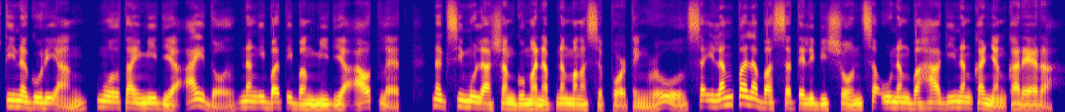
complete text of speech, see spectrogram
Tinaguriang multimedia idol ng iba't ibang media outlet, nagsimula siyang gumanap ng mga supporting roles sa ilang palabas sa telebisyon sa unang bahagi ng kanyang karera.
